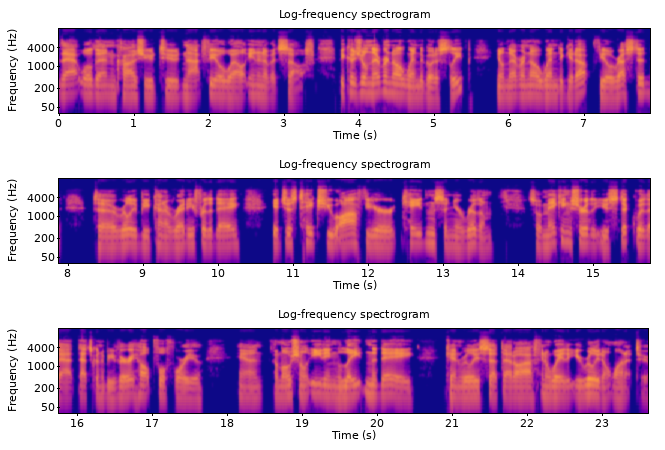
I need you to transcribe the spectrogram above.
that will then cause you to not feel well in and of itself because you'll never know when to go to sleep. You'll never know when to get up, feel rested, to really be kind of ready for the day. It just takes you off your cadence and your rhythm. So making sure that you stick with that, that's going to be very helpful for you. And emotional eating late in the day can really set that off in a way that you really don't want it to.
